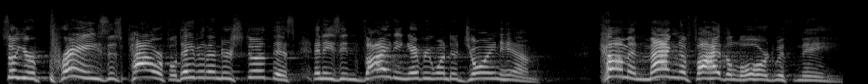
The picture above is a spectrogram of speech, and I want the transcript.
So your praise is powerful. David understood this, and he's inviting everyone to join him. Come and magnify the Lord with me.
